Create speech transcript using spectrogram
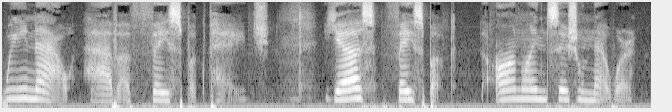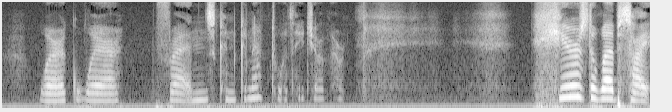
we now have a Facebook page. Yes, Facebook, the online social network work where friends can connect with each other. Here's the website,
